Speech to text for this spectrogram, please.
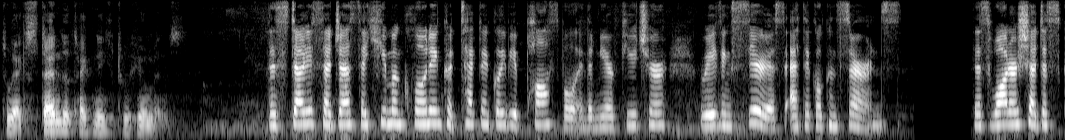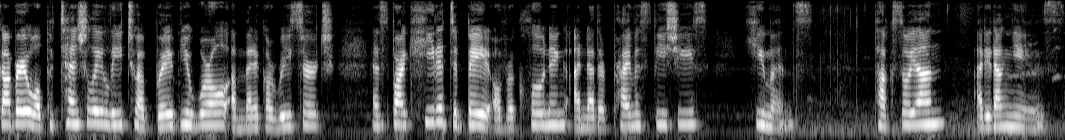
to extend the technique to humans. The study suggests that human cloning could technically be possible in the near future, raising serious ethical concerns. This watershed discovery will potentially lead to a brave new world of medical research and spark heated debate over cloning another primate species, humans. Park Soyun, Arirang News.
